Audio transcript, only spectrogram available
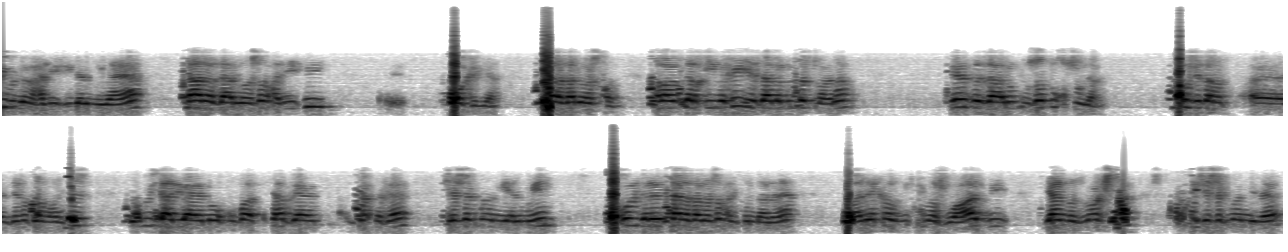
يبدو الحديث إلى البناية كان زار وصل حديثي وكريا كان زار وصل طبعا ترقيم خي إذا لم تسمعنا كان زار وصل خصونا أو جدا جدا طبعا جس أبو جاري يعني موقوفات كتاب كان كتاب شاشك ماني المهم. أقول دليل كان زار وصل حديث وأنا قصدي مرفوعات بي يعني مجموعة شاب شاشك ماني ذا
